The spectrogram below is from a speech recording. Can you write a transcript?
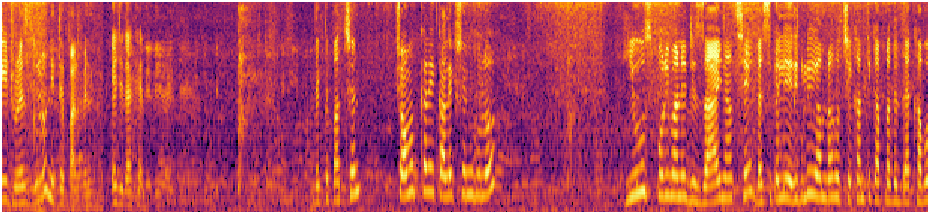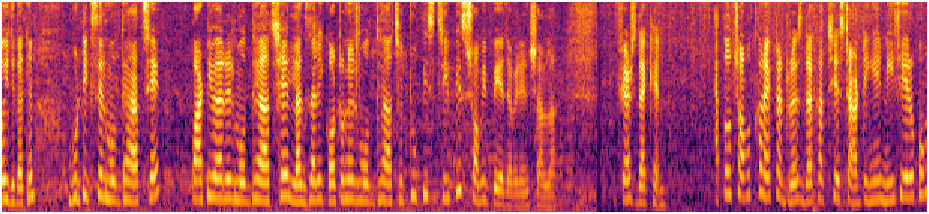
এই ড্রেসগুলো নিতে পারবেন। এই যে দেখেন। দেখতে পাচ্ছেন? চমৎকার এই কালেকশনগুলো হিউজ পরিমাণে ডিজাইন আছে। বেসিক্যালি এগুলোই আমরা হচ্ছে এখান থেকে আপনাদের দেখাবো। এই যে দেখেন, বুটিক্সের মধ্যে আছে, পার্টিওয়ারের মধ্যে আছে লাক্সারি কটনের মধ্যে আছে টু পিস থ্রি পিস সবই পেয়ে যাবেন ইনশাল্লাহ ফেয়ার্স দেখেন। এত চমৎকার একটা ড্রেস দেখাচ্ছে স্টার্টিংয়ে নিচে এরকম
